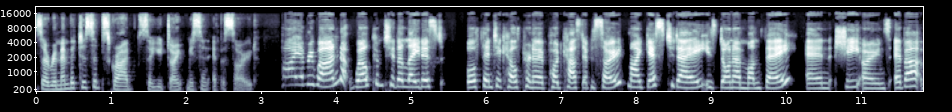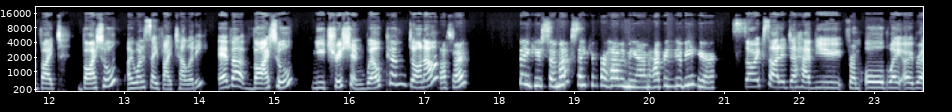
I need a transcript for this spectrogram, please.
So remember to subscribe so you don't miss an episode. Hi, everyone. Welcome to the latest Authentic Healthpreneur podcast episode. My guest today is Donna Monthei, and she owns Ever Vit- Vital. I want to say Vitality, Ever Vital Nutrition. Welcome, Donna. That's right. Thank you so much. Thank you for having me. I'm happy to be here. So excited to have you from all the way over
